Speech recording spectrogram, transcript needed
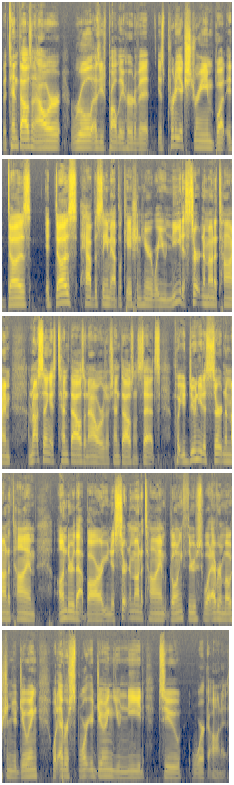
The 10,000 hour rule, as you've probably heard of it, is pretty extreme, but it does it does have the same application here where you need a certain amount of time. I'm not saying it's 10,000 hours or 10,000 sets, but you do need a certain amount of time under that bar. You need a certain amount of time going through whatever motion you're doing, whatever sport you're doing, you need to work on it.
